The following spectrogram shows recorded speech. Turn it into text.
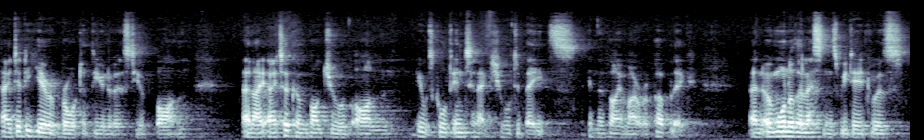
I did a year abroad at the University of Bonn, and I, I took a module on it was called intellectual debates in the Weimar Republic, and, and one of the lessons we did was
